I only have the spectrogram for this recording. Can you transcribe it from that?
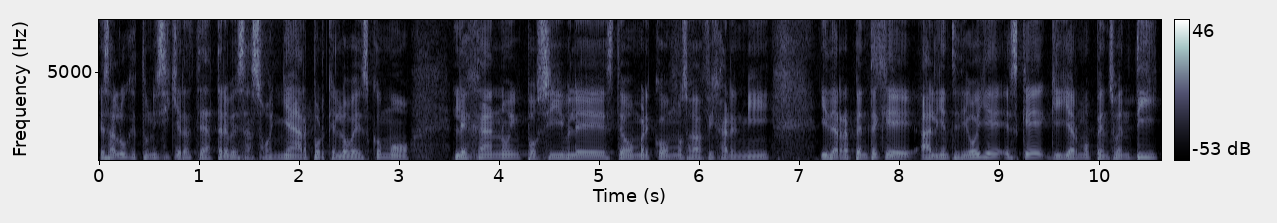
es algo que tú ni siquiera te atreves a soñar porque lo ves como lejano, imposible, este hombre, ¿cómo se va a fijar en mí? Y de repente que alguien te diga, oye, es que Guillermo pensó en ti.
